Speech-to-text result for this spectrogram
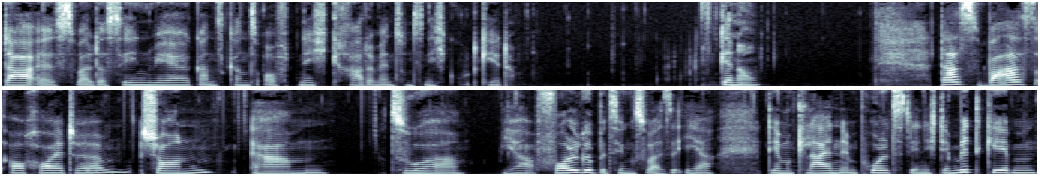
da ist, weil das sehen wir ganz, ganz oft nicht, gerade wenn es uns nicht gut geht. Genau. Das war es auch heute schon ähm, zur ja, Folge, beziehungsweise eher dem kleinen Impuls, den ich dir mitgeben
